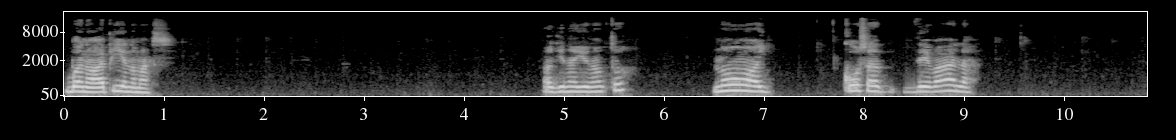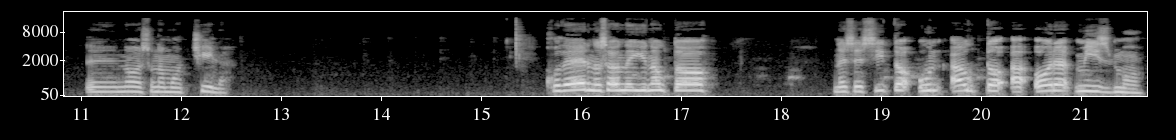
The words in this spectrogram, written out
Bueno, a pie nomás. ¿Aquí no hay un auto? No, hay cosas de bala. Eh, no, es una mochila. Joder, no sé dónde hay un auto. Necesito un auto ahora mismo.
